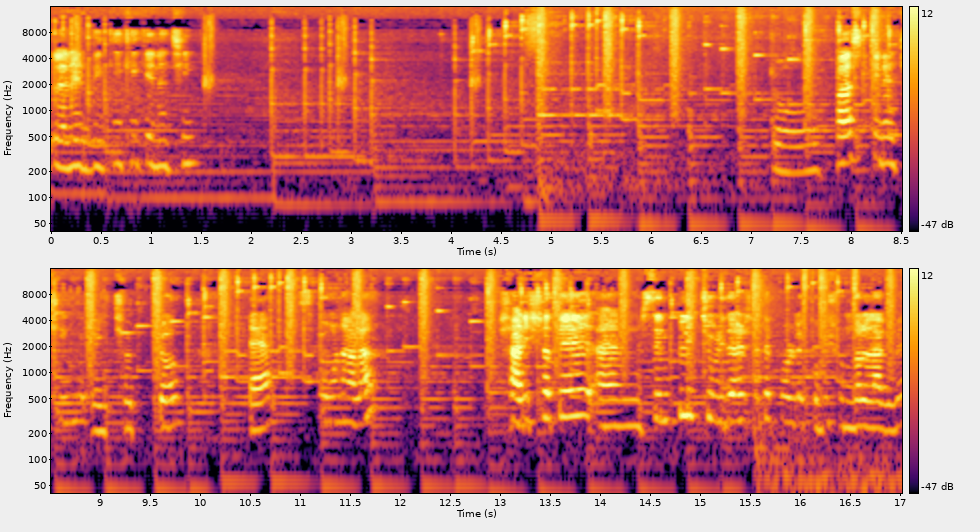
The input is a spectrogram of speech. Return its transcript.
প্ল্যানেট দিয়ে কী কী কিনেছি। তো ফার্স্ট কিনেছি এই ছোট্ট ট্যাগ স্টোন আলা শাড়ির সাথে সিম্পলি চুড়িদারের সাথে পরলে খুবই সুন্দর লাগবে।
